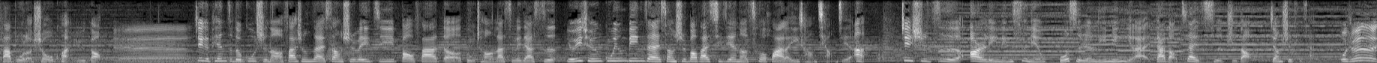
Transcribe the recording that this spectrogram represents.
发布了首款预告。哎，这个片子的故事呢，发生在丧尸危机爆发的赌城拉斯维加斯，有一群雇佣兵在丧尸爆发期间呢，策划了一场抢劫案。这是自2004年《活死人黎明》以来，扎导再次执导僵尸题材。我觉得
